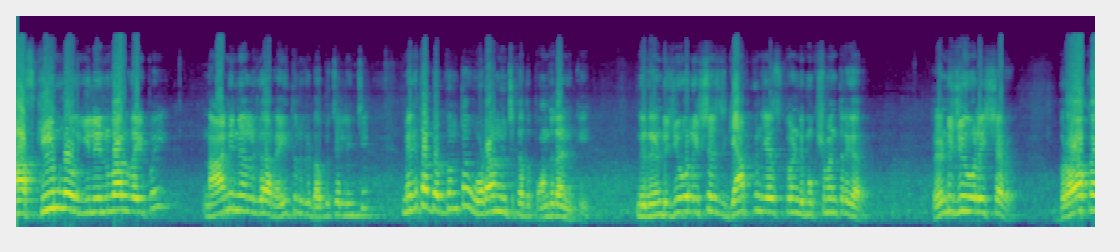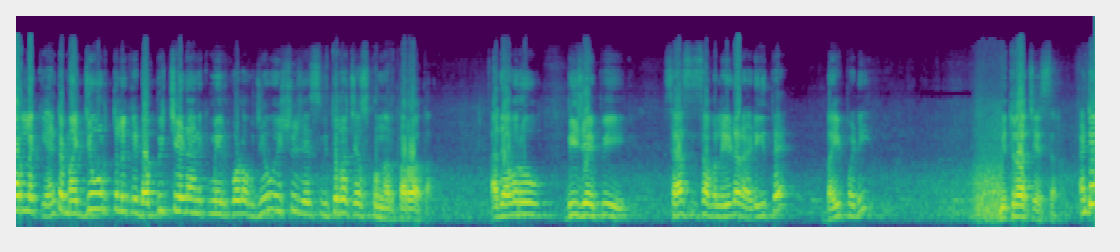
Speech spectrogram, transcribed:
ఆ స్కీమ్లో వీళ్ళు ఇన్వాల్వ్ అయిపోయి నామినల్గా రైతులకు డబ్బు చెల్లించి మిగతా డబ్బంతా ఉడా నుంచి కదా పొందడానికి. మీరు రెండు జీవోలు ఇష్యూస్ జ్ఞాపకం చేసుకోండి ముఖ్యమంత్రి గారు. రెండు జీవోలు ఇచ్చారు బ్రోకర్లకి అంటే మధ్యవర్తులకి డబ్బు ఇచ్చేయడానికి మీరు కూడా ఒక జీవో ఇష్యూ చేసి విత్డ్రా చేసుకున్నారు తర్వాత. అది ఎవరు? బీజేపీ శాసనసభ లీడర్ అడిగితే భయపడి విత్డ్రా చేశారు. అంటే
